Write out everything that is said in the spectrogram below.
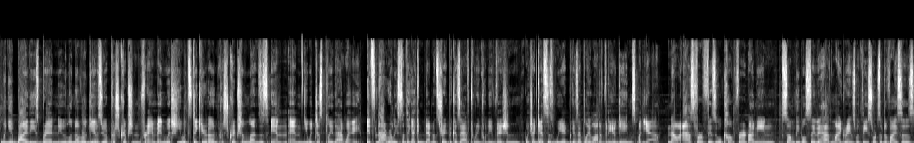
When you buy these brand new, Lenovo gives you a prescription frame in which you would stick your own prescription lenses in, and you would just play that way. It's not really something I can demonstrate because I have 20/20 vision, which I guess is weird because I play a lot of video games, but yeah. Now as for physical comfort, I mean, some people say they have migraines with these sorts of devices,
